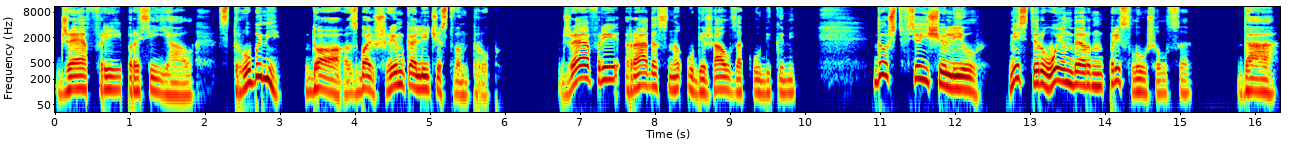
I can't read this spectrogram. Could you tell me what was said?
Джеффри просиял. С трубами? Да, с большим количеством труб. Джеффри радостно убежал за кубиками. Дождь все еще лил. Мистер Уинберн прислушался. Да,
